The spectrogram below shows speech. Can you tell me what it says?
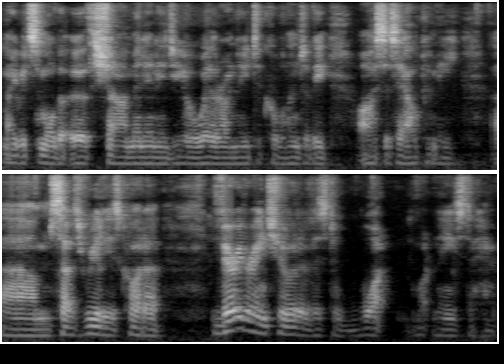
maybe it's more the earth shaman energy or whether i need to call into the isis alchemy um, so it's really is quite a very very intuitive as to what needs to happen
